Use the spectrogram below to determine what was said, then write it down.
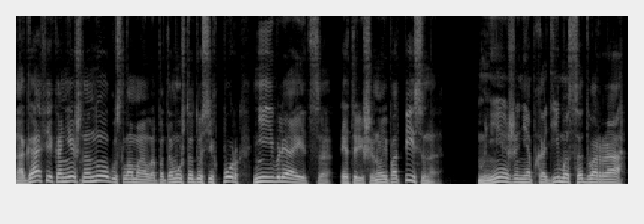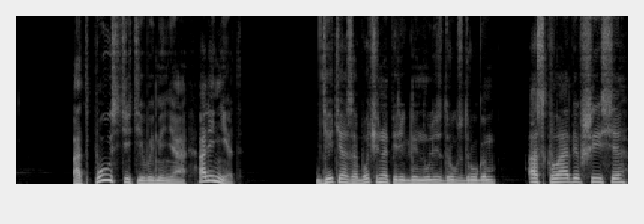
Агафья, конечно, ногу сломала, потому что до сих пор не является. Это решено и подписано. Мне же необходимо со двора. Отпустите вы меня, али нет?» Дети озабоченно переглянулись друг с другом. Осклабившиеся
